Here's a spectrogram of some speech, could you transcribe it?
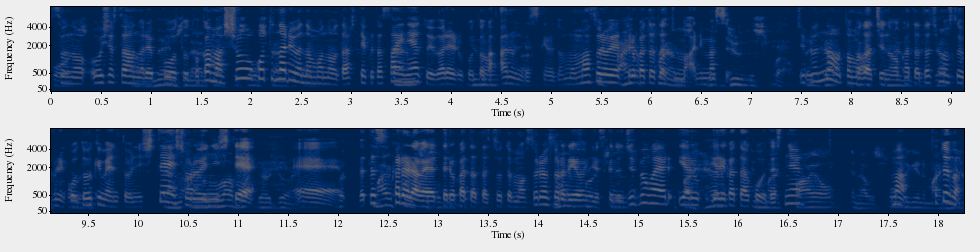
そのお医者さんのレポートとか、まあ、証拠となるようなものを出してくださいねと言われることがあるんですけれども、まあ、それをやってる方たちもあります。自分のお友達の方たちもそういうふうにこうドキュメントにして、書類にして、えー、私、彼らがやってる方たちとてもそれはそれで良いんですけど、自分がやるやるやり方はこうですね。まあ、例えば、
